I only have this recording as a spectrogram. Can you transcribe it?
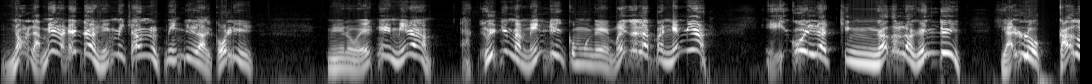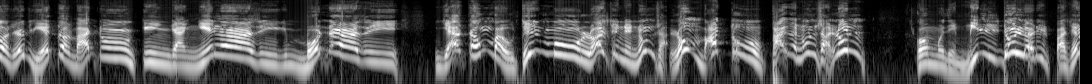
No, la mira, neta, sí me echaron unos pinches alcoholes. Pero es que, mira, últimamente, como que después de la pandemia, hijo de la chingada la gente, se ha locado a hacer dietas, vato, quinceañeras y bonas y ya está un bautismo, lo hacen en un salón, vato. Pagan un salón como de mil dólares para hacer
